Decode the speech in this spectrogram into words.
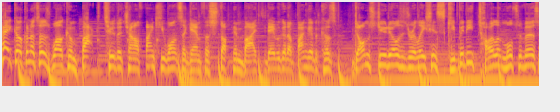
Hey Coconuters, welcome back to the channel. Thank you once again for stopping by. Today we've got a banger because Dom Studios is releasing Skibidi Toilet Multiverse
